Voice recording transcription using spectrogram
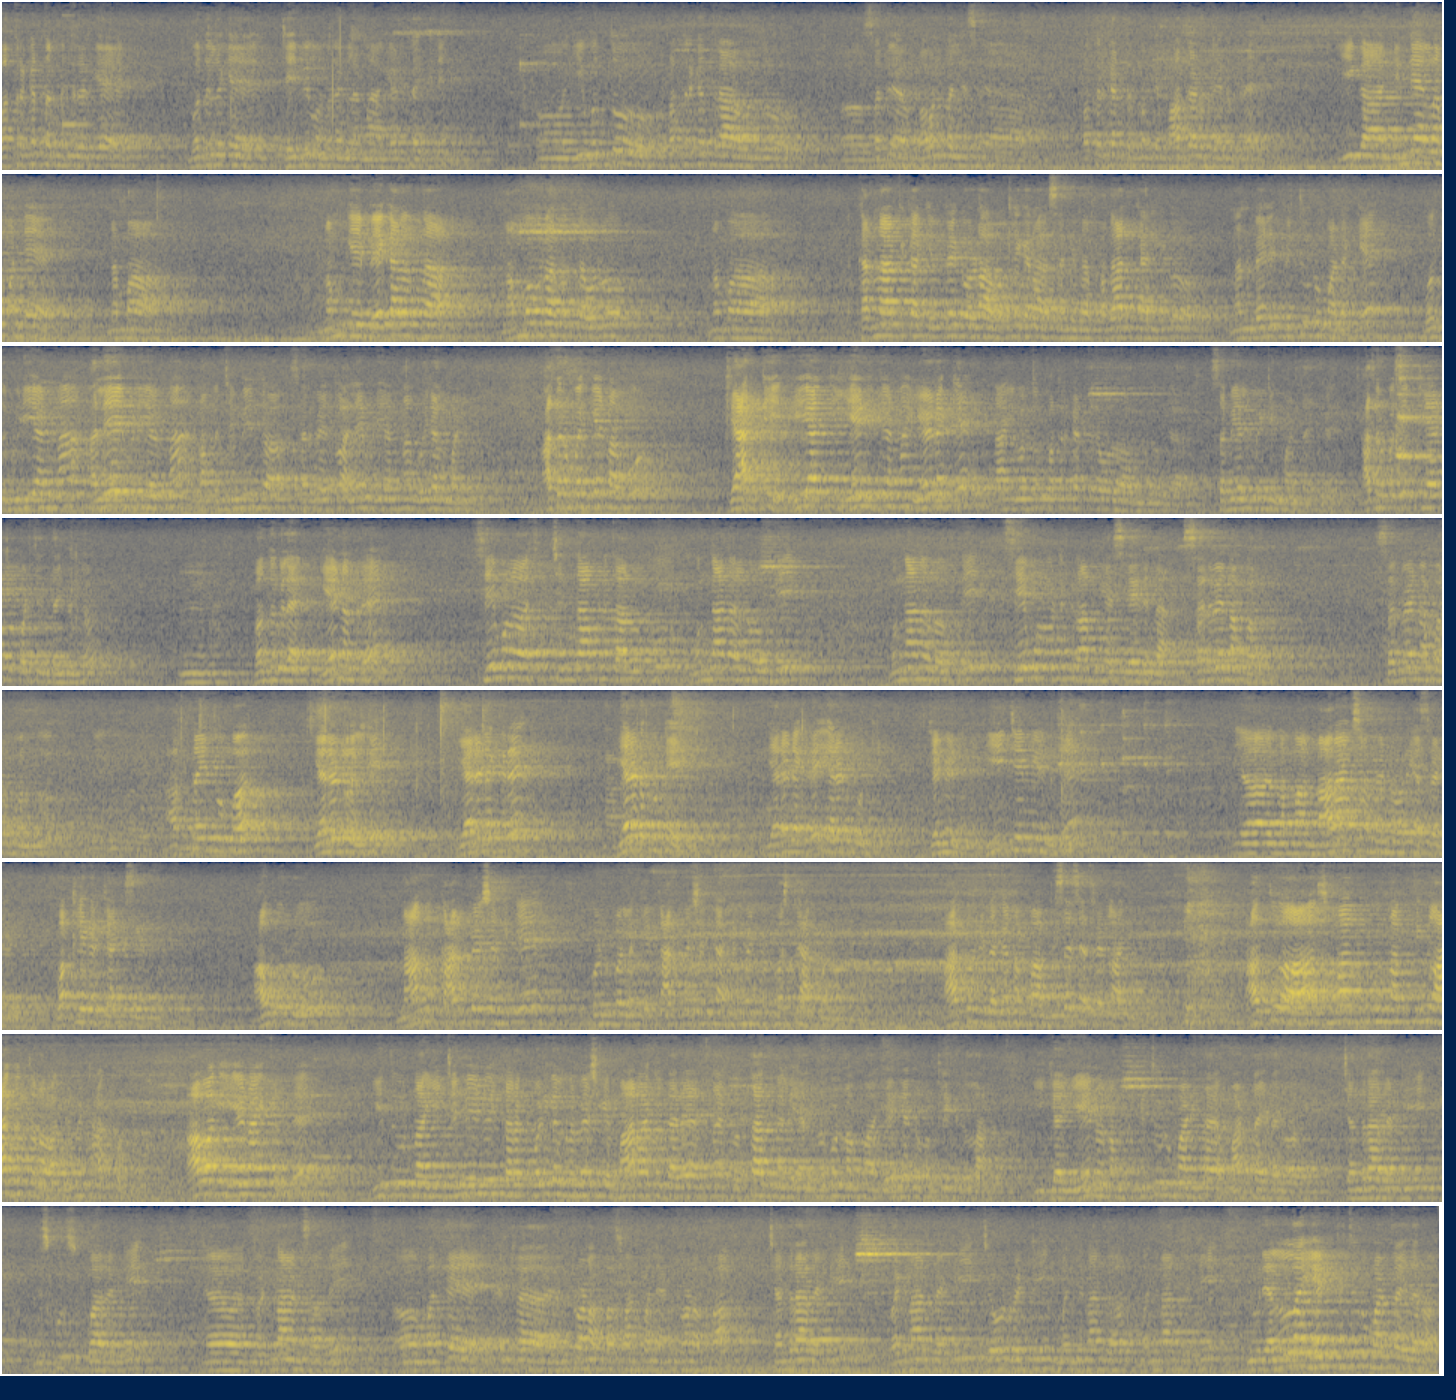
ಪತ್ರಕರ್ತ ಮಿತ್ರರಿಗೆ ಮೊದಲಿಗೆ ಜೈ ಬಿ ವಂದನೆಗಳನ್ನು ಹೇಳ್ತಾ ಇದ್ದೀನಿ. ಇವತ್ತು ಪತ್ರಕರ್ತರ ಒಂದು ಸಭೆ, ಭವನದಲ್ಲಿ ಪತ್ರಕರ್ತರ ಬಗ್ಗೆ ಮಾತಾಡೋದೇನೆಂದರೆ ಈಗ ನಿನ್ನೆ ಎಲ್ಲ ಮೊನ್ನೆ ನಮ್ಮ, ನಮಗೆ ಬೇಕಾದಂಥ ನಮ್ಮವರಾದಂಥವರು ನಮ್ಮ ಕರ್ನಾಟಕ ಕೆಂಪೇಗೌಡ ಒಕ್ಕಲಿಗರ ಸಂಘದ ಪದಾಧಿಕಾರಿಗಳು ನನ್ನ ಮೇಲೆ ಪಿತೂರು ಮಾಡೋಕ್ಕೆ ಒಂದು ಬಿಡಿಯನ್ನು, ಅಲೆ ಬಿಡಿಯನ್ನು ನಮ್ಮ ಜಮೀನು ಸರ್ವೇದು ಅಲೆ ಬಿಡಿಯನ್ನು ವೈರಲ್ ಮಾಡಿದ್ವಿ. ಅದರ ಬಗ್ಗೆ ನಾವು ಕ್ಲಾರಿಟಿ ರಿಯಾಲಿಟಿ ಏನಿದೆ ಅನ್ನೋ ಹೇಳೋಕ್ಕೆ ನಾವು ಇವತ್ತು ಪತ್ರಕರ್ತರ ಒಂದು ಸಭೆಯಲ್ಲಿ ಮೀಟಿಂಗ್ ಮಾಡ್ತಾ ಇದ್ದೀವಿ ಅದ್ರ ಬಗ್ಗೆ ಕ್ಲಿಯಾರಿಟಿ ಕೊಡ್ತೀನಿ ದಯವಿಟ್ಟು. ಬಂಧುಗಳೇ, ಏನಂದರೆ ಸೀಮಲ ಚಿಂತಾಮಣಿ ತಾಲೂಕು ಮುಂಗಾನಲ್ಲಿ ಹೋಗಿ ಮುಂಗಾನಲ್ಲಿ ಹೋಗಿ ಸೀಮಲೋಟಿ ಗ್ರಾಮಕ್ಕೆ ಸೇರಿಲ್ಲ. ಸರ್ವೆ ನಂಬರ್ ಸರ್ವೆ ನಂಬರ್ ಬಂದು ಹದಿನೈದು ಬಾರ್ ಎರಡರಲ್ಲಿ ಎರಡು ಎಕರೆ, ಎರಡು ಗುಂಟೆ. ಎರಡು ಎಕರೆ, ಎರಡು ಗುಂಟೆ. ಜಮೀನು. ಈ ಜಮೀನಿಗೆ ನಮ್ಮ ನಾರಾಯಣ ಸ್ವಾಮಿಯವ್ರ ಹೆಸರಲ್ಲಿ ಒಕ್ಕಲಿಗರ ಜಾತಿ ಸೇರಿದೆ. ಅವರು ನಾನು ಕಾರ್ಪೊರೇಷನ್ಗೆ ಕೊಂಡ್ಕೊಳ್ಳೋಕ್ಕೆ ಕಾರ್ಪೊರೇಷನ್ಗೆ ಅಗ್ರಿಮೆಂಟ್ ಫಸ್ಟೇ ಹಾಕ್ಕೊಂಡು ಹಾಕ್ಕೊಂಡಿದ್ದಾಗ ನಮ್ಮ ಮಿಸಸ್ ಹೆಸರಲ್ಲಿ ಆಗಿತ್ತು. ಅದು ಸುಮಾರು ಮೂರು ನಾಲ್ಕು ತಿಂಗಳು ಆಗಿತ್ತು ನಾವು ಅಗ್ರಿಮೆಂಟ್ ಹಾಕ್ಕೊಂಡು. ಆವಾಗ ಏನಾಯ್ತು ಅಂದರೆ ಇದು ನಾ ಈ ಜಮೀನು ಈ ಥರ ಕೊಡಿಗಲ್ ರಮೇಶ್ಗೆ ಮಾರಾಕಿದ್ದಾರೆ ಅಂತ ಗೊತ್ತಾದ ಮೇಲೆ ಎಲ್ರಿಗೂ ನಮ್ಮ ಏರಿಯಾದ ಒಕ್ಕಲಿಗರಲ್ಲ, ಈಗ ಏನು ನಮ್ಮ ಕಿತ್ತೂರು ಮಾಡಿತಾ, ಮಾಡ್ತಾ ಇದ್ದಾರೋ ಚಂದ್ರಾರೆಡ್ಡಿ ಬಿಸ್ಕೂಲ್ ಸುಬ್ಬಾರೆಡ್ಡಿ ದೊಡ್ಡನಾರಾಯಣ ಸ್ವಾಮಿ ಮತ್ತು ಎಂಟ್ರ ಎಂಟ್ರೋಣಪ್ಪ ಸ್ವಾಮಿಪಲ್ಲೆ ಎಂಟ್ರೋಣಪ್ಪ, ಚಂದ್ರಾರೆಡ್ಡಿ ರಘುನಾಥ್ ರೆಡ್ಡಿ ಚೌಡ್ ರೆಡ್ಡಿ, ಮಂಜುನಾಥ್ ಮಂಜುನಾಥ್ ರೆಡ್ಡಿ, ಇವರೆಲ್ಲ ಏನು ಪಿತೂರು ಮಾಡ್ತಾ ಇದ್ದಾರೋ?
